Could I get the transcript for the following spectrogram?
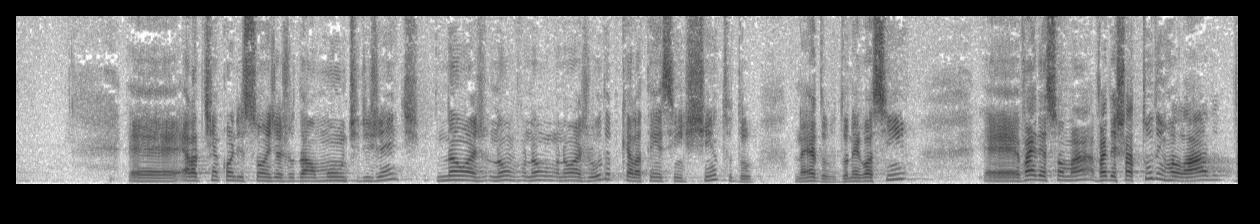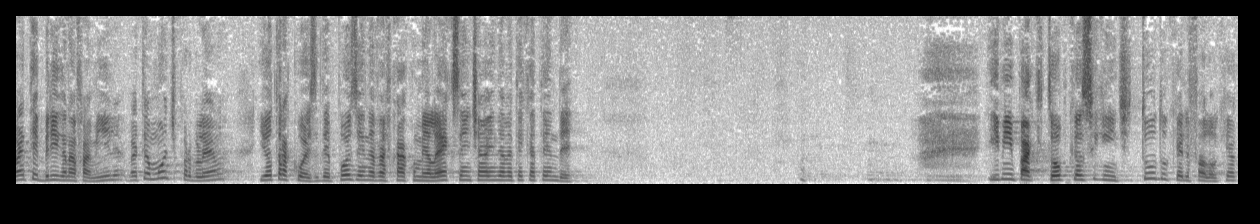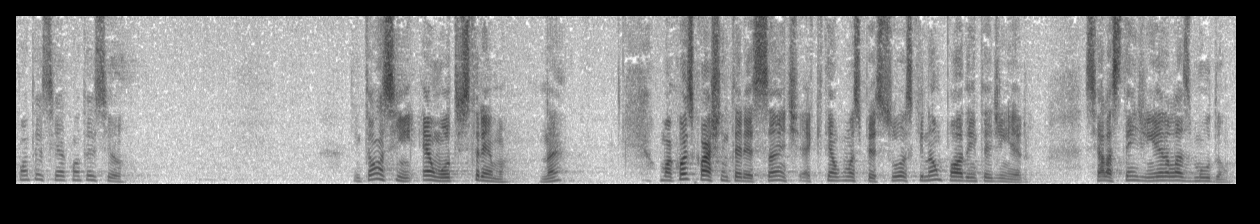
É, ela tinha condições de ajudar um monte de gente, não, não, não, não ajuda, porque ela tem esse instinto do, né, do, do negocinho é, vai dessomar, vai deixar tudo enrolado, vai ter briga na família, vai ter um monte de problema. E outra coisa, depois ainda vai ficar com o Melex, a gente ainda vai ter que atender. E me impactou porque é o seguinte: tudo o que ele falou que ia acontecer, aconteceu. Então, assim, é um outro extremo. Né? Uma coisa que eu acho interessante é que tem algumas pessoas que não podem ter dinheiro. Se elas têm dinheiro, elas mudam.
